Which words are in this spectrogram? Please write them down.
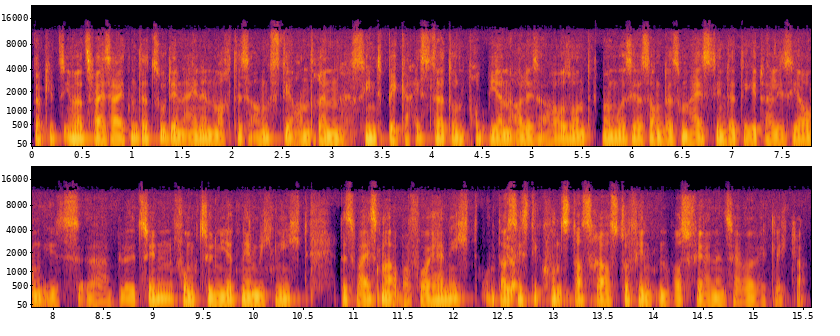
da gibt's immer zwei Seiten dazu. Den einen macht es Angst, die anderen sind begeistert und probieren alles aus. Und man muss ja sagen, das meiste in der Digitalisierung ist äh, Blödsinn, funktioniert nämlich nicht. Das weiß man aber vorher nicht. Und das ja. ist die Kunst, das rauszufinden, was für einen selber wirklich klappt.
